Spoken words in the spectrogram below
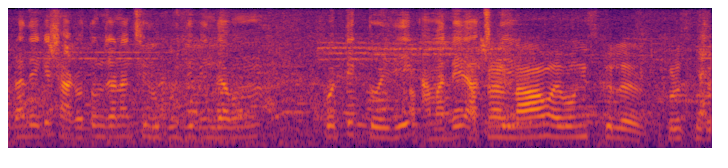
আপনাদেরকে স্বাগতম জানাচ্ছি রূপসী বৃন্দাবন কর্তৃক তৈরি আমাদের আপনার আজকে নাম এবং স্কুলের কোন স্কুল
